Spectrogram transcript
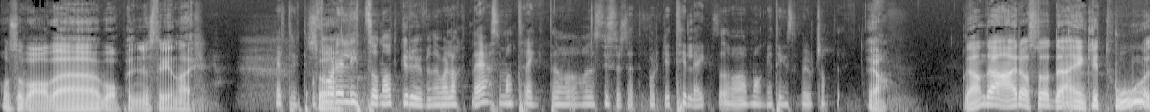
og så var det våpenindustrien her. Helt riktig. Og Så- så var det litt sånn at gruvene var lagt ned, så man trengte å sysselsette folk i tillegg. Så det var mange ting som ble gjort samtidig. Ja. Ja, det er, altså, det er egentlig to,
